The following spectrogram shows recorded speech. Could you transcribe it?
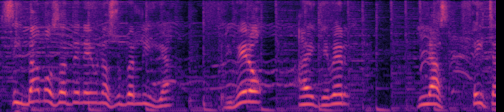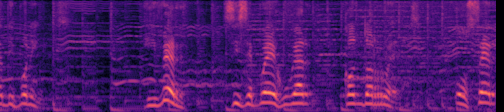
Si vamos a tener una Superliga, primero hay que ver las fechas disponibles y ver si se puede jugar con dos ruedas o ser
